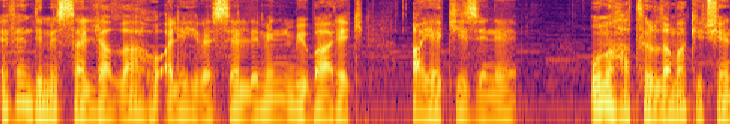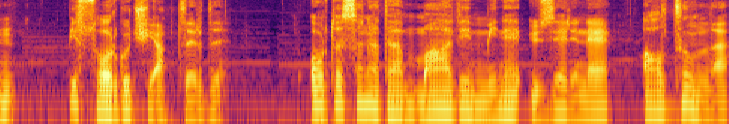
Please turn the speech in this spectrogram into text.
Efendimiz sallallahu aleyhi ve sellemin mübarek ayak izini, onu hatırlamak için bir sorguç yaptırdı. Ortasına da mavi mine üzerine altınla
